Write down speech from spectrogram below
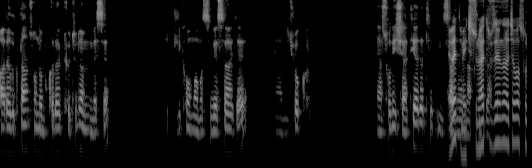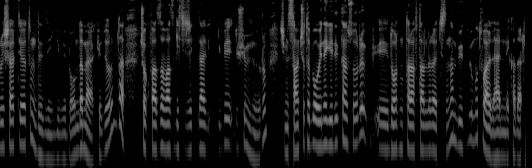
aralıktan sonra bu kadar kötü dönmesi fitlik olmaması vesaire yani çok yani soru işareti yaratır insanların Evet Manchester United üzerinden acaba soru işareti yaratır mı dediğin gibi. Onu da merak ediyorum da çok fazla vazgeçecekler gibi düşünmüyorum. Şimdi Sancho tabii oyuna girdikten sonra e, Dortmund taraftarları açısından büyük bir umut vardı her ne kadar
